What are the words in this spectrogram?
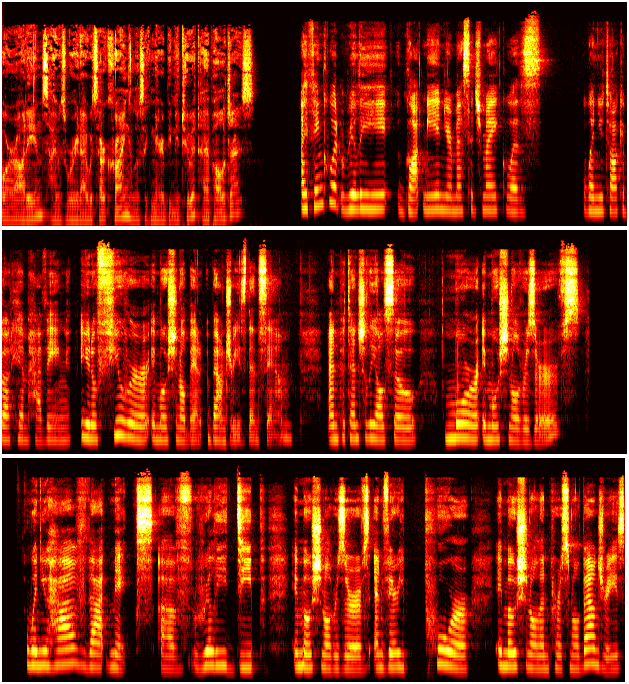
For our audience, I was worried I would start crying. It looks like Mary beat me to it. I apologize. I think what really got me in your message, Mike, was when you talk about him having, you know, fewer emotional ba- boundaries than Sam and potentially also more emotional reserves. When you have that mix of really deep emotional reserves and very poor emotional and personal boundaries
